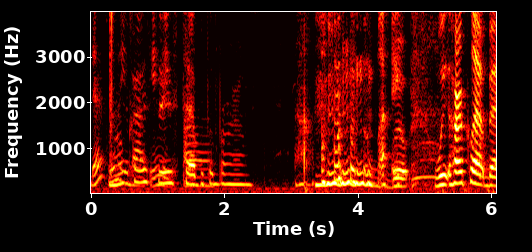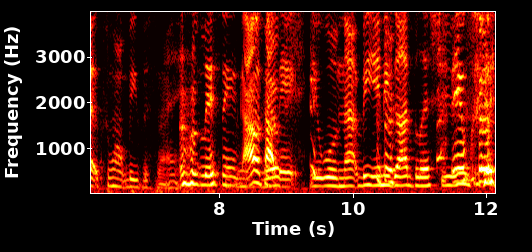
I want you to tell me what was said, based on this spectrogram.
that's really about okay, it. sis Tabitha Um, Brown. like, Well, we her clapbacks won't be the same. listen, I'll talk Yep. that. It will not be any God bless you. It will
